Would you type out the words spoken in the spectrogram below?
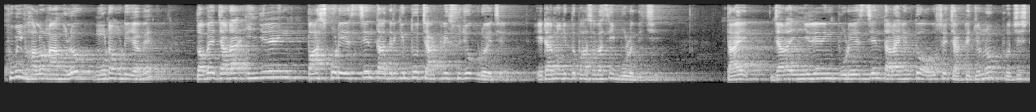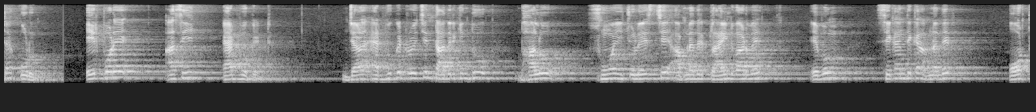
খুবই ভালো না হলেও মোটামুটি যাবে। তবে যারা ইঞ্জিনিয়ারিং পাস করে এসছেন, তাদের কিন্তু চাকরির সুযোগ রয়েছে। এটা আমি কিন্তু পাশাপাশি বলে দিচ্ছি। তাই যারা ইঞ্জিনিয়ারিং পড়ে এসছেন, তারা কিন্তু অবশ্যই চাকরির জন্য প্রচেষ্টা করুন। এরপরে আসি অ্যাডভোকেট যারা অ্যাডভোকেট রয়েছেন, তাদের কিন্তু ভালো সময় চলে এসছে, আপনাদের ক্লায়েন্ট বাড়বে এবং সেখান থেকে আপনাদের অর্থ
